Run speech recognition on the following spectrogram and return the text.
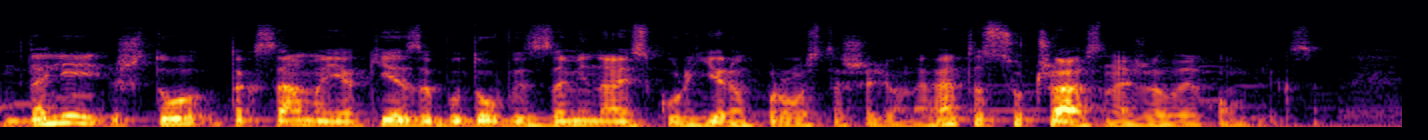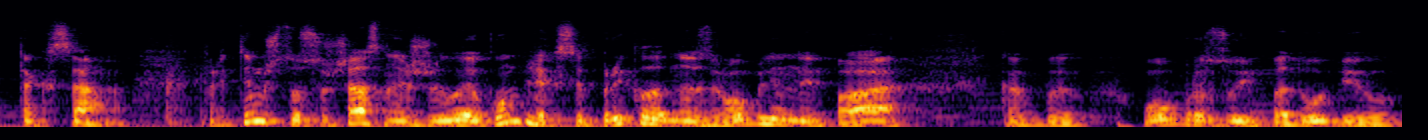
Далей, што таксама якія забудовы замінаюць кур'ерам проста шалёна. Гэта сучасныя жылыя комплексы. Таксама. Пры тым, што сучасныя жылыя комплексы прыкладна зроблены па как бы образу і падобію,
